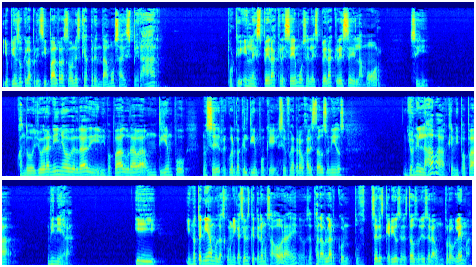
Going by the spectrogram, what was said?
yo pienso que la principal razón es que aprendamos a esperar. Porque en la espera crecemos, en la espera crece el amor. ¿Sí? Cuando yo era niño, ¿verdad? Y mi papá duraba un tiempo, no sé, recuerdo aquel tiempo que se fue a trabajar a Estados Unidos, yo anhelaba que mi papá viniera. Y, y no teníamos las comunicaciones que tenemos ahora, ¿eh? O sea, para hablar con tus seres queridos en Estados Unidos era un problema.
